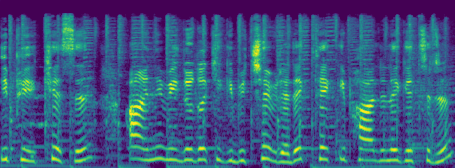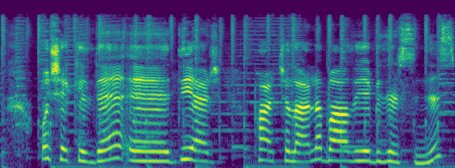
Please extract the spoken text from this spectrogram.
ipi kesin. Aynı videodaki gibi çevirerek tek ip haline getirin. O şekilde e, diğer parçalarla bağlayabilirsiniz.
